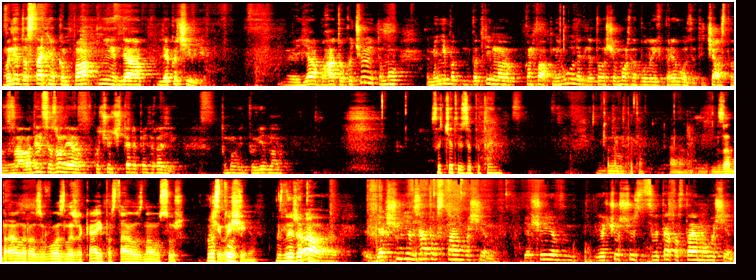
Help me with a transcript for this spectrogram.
вони достатньо компактні для, для кочівлі. Я багато кочую, тому мені пот- потрібно компактний вулик для того, щоб можна було їх перевозити часто. За один сезон я кочую 4-5 разів. Тому, відповідно, Зачитуй запитання. Що нам питання? Забрали розвоз лежака і поставили знову суш. Чи вощину. з лежака. Да, якщо є взяток, ставимо вощину. Якщо, є, якщо щось цвіте, то ставимо вощину.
